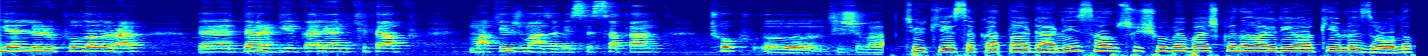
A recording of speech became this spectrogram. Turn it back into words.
Engellileri kullanarak e, dergi, kalem, kitap, makyaj malzemesi satan çok e, kişi var. Türkiye Sakatlar Derneği Samsun Şube Başkanı Hayriye Hakyemezoğlu,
